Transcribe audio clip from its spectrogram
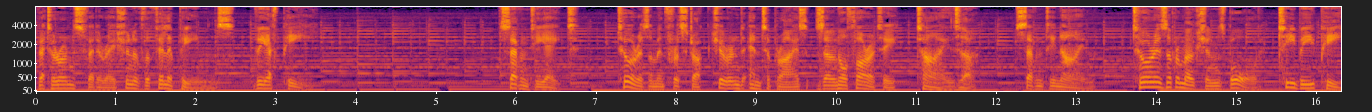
Veterans Federation of the Philippines, VFP. 78. Tourism Infrastructure and Enterprise Zone Authority, TIEZA. 79. Tourism Promotions Board, TBP.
